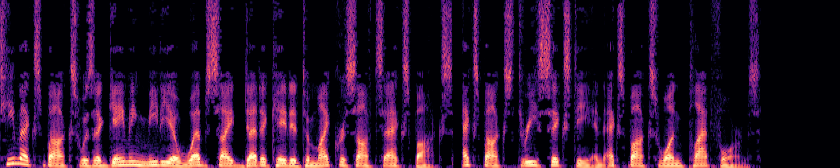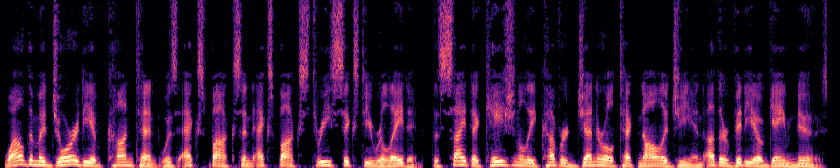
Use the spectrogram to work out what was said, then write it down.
Team Xbox was a gaming media website dedicated to Microsoft's Xbox, Xbox 360 and Xbox One platforms. While the majority of content was Xbox and Xbox 360 related, the site occasionally covered general technology and other video game news.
